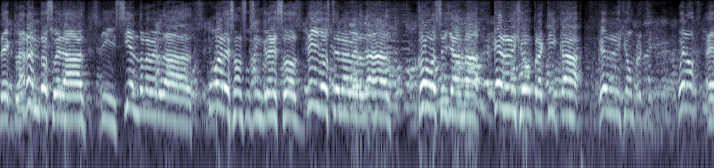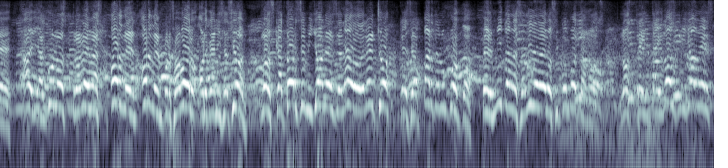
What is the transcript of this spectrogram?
declarando su edad, diciendo la verdad, cuáles son sus ingresos, diga la verdad. ¿Cómo se llama? ¿Qué religión practica? ¿Qué religión practica? Bueno, eh, hay algunos problemas. Orden, orden, por favor, organización. Los 14 millones del lado derecho que se aparten un poco. Permitan la salida de los hipopótamos. Los 32 millones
